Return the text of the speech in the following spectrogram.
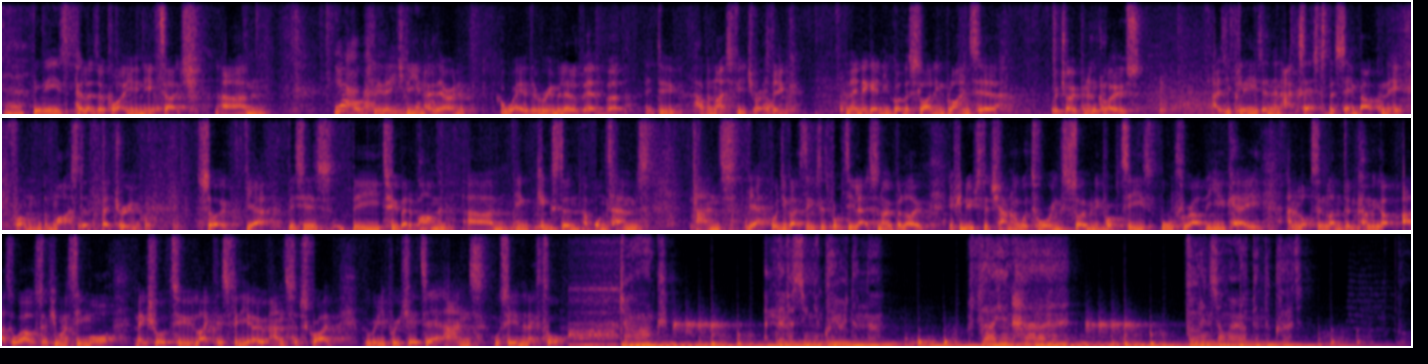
I think these pillars are quite a unique touch. Um, Yeah. Obviously, they, huge you know, they're in a, a way of the room a little bit, but they do have a nice feature, I think. And then again, you've got the sliding blinds here, which open and close as you please, and then access to the same balcony from the master bedroom. So, yeah, this is the two bed apartment um, in Kingston upon Thames. And yeah, what do you guys think of this property? Let us know below. If you're new to the channel, we're touring so many properties all throughout the UK and lots in London coming up as well. So if you want to see more, make sure to like this video and subscribe. We really appreciate it and we'll see you in the next tour. drunk. I've never seen you clearer than. We're flying high, somewhere up in the clouds.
